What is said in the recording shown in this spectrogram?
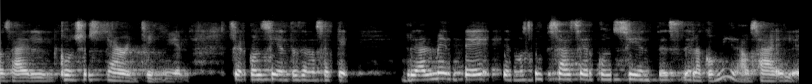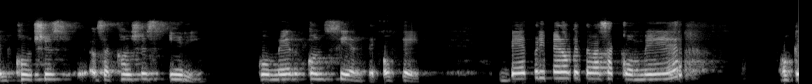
o sea, el conscious parenting y el ser conscientes de no sé qué realmente tenemos que empezar a ser conscientes de la comida, o sea, el, conscious, o sea, conscious eating, comer consciente, ok. Ver primero qué te vas a comer, ok.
